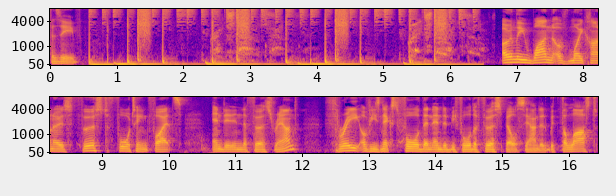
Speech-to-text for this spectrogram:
Fiziev. Only one of Moicano's first 14 fights ended in the first round. Three of his next four then ended before the first bell sounded, with the last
